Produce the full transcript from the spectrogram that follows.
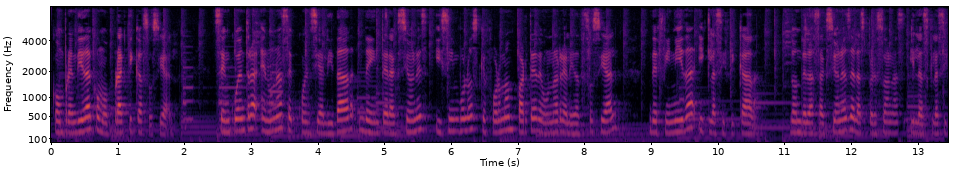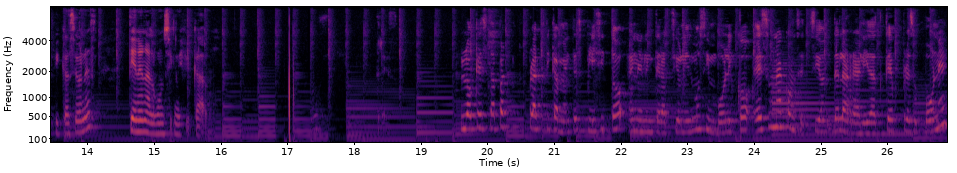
comprendida como práctica social, se encuentra en una secuencialidad de interacciones y símbolos que forman parte de una realidad social definida y clasificada, donde las acciones de las personas y las clasificaciones tienen algún significado. Lo que está prácticamente explícito en el interaccionismo simbólico es una concepción de la realidad que presupone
